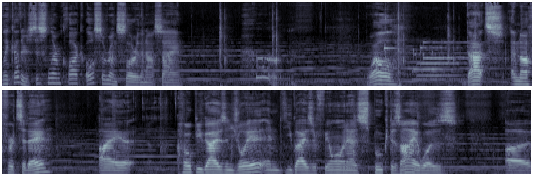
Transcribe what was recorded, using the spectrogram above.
Like others, this alarm clock also runs slower than outside. Hmm. Well, that's enough for today. I hope you guys enjoy it and you guys are feeling as spooked as I was. Uh,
